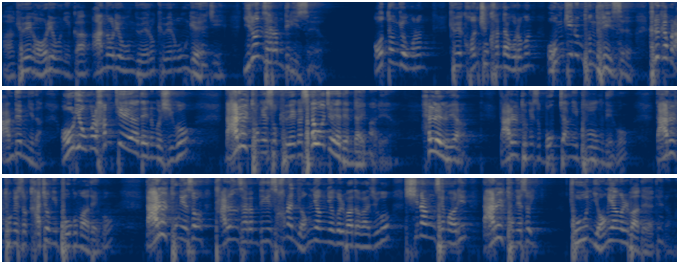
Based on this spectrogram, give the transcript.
아, 교회가 어려우니까 안 어려운 교회로 교회로 옮겨야지. 이런 사람들이 있어요. 어떤 경우는 교회 건축한다고 그러면 옮기는 분들이 있어요. 그렇게 하면 안 됩니다. 어려움을 함께 해야 되는 것이고 나를 통해서 교회가 세워져야 된다 이 말이에요. 할렐루야. 나를 통해서 목장이 부흥되고 나를 통해서 가정이 복음화되고 나를 통해서 다른 사람들이 선한 영향력을 받아가지고 신앙생활이 나를 통해서 좋은 영향을 받아야 되는 거예요.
